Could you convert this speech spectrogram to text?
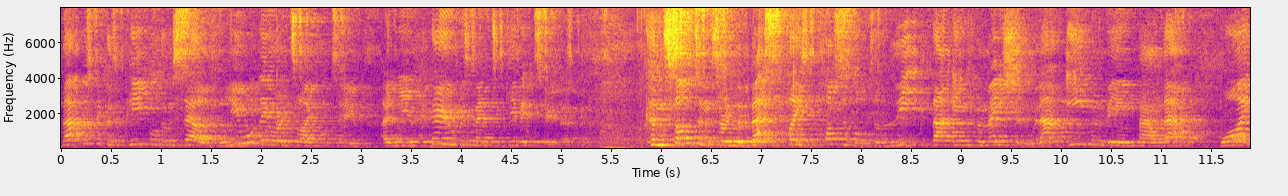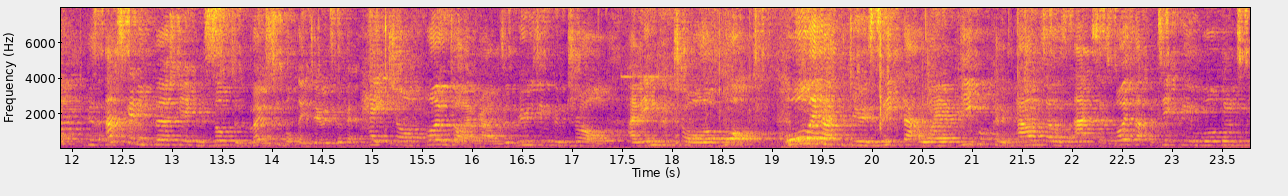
That was because people themselves knew what they were entitled to and knew who was meant to give it to them. Consultants are in the best place possible to leak that information without even being found out. Why? Because ask any first year consultant, most of what they do is look at HR flow diagrams of who's in control and in control of what. All they have to do is leak that away and people can empower themselves to access. Why is that particularly important?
